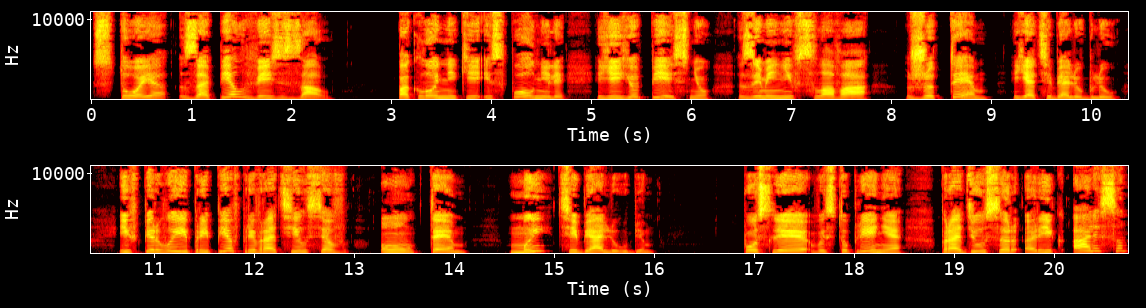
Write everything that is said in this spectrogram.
стоя, запел весь зал. Поклонники исполнили ее песню, заменив слова «Je t'aime», «Я тебя люблю», и впервые припев превратился в «On t'aime» «Мы тебя любим». После выступления продюсер Рик Алисон,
